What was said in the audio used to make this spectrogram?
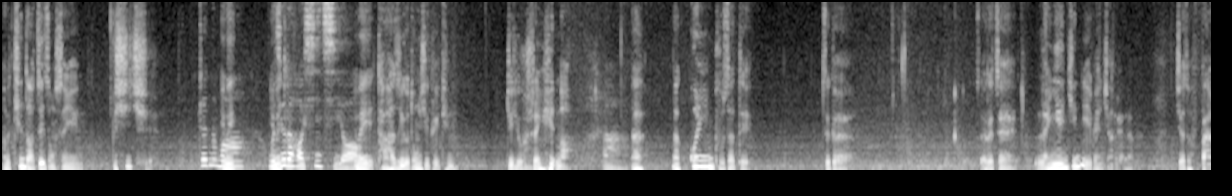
那么听到这种声音不稀奇，真的吗？我觉得好稀奇哦。因为它还是有东西可以听，就有声音嘛。啊啊，啊，那观音菩萨的这个这个在《楞严经》里边讲的那个叫做反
